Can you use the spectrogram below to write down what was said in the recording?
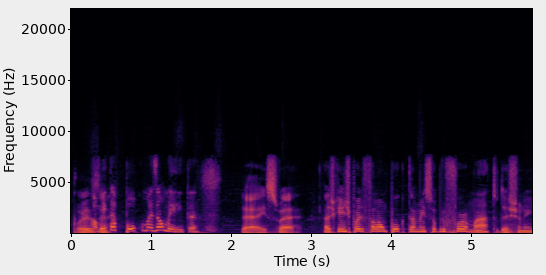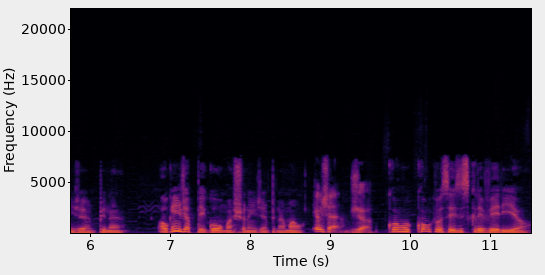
Pois aumenta pouco, mas aumenta. É, isso é. Acho que a gente pode falar um pouco também sobre o formato da Shonen Jump, né? Alguém já pegou uma Shonen Jump na mão? Eu já. Já. Como, como que vocês escreveriam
